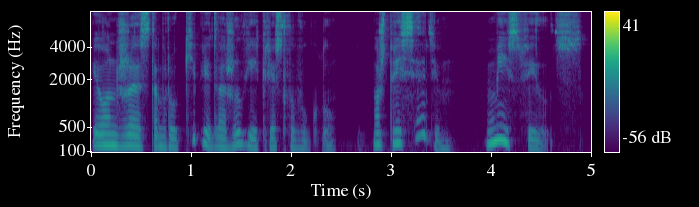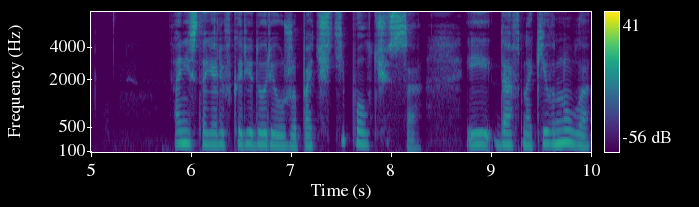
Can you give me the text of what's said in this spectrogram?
и он жестом руки предложил ей кресло в углу. Может, присядем, мисс Филдс? Они стояли в коридоре уже почти полчаса, и Дафна кивнула.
